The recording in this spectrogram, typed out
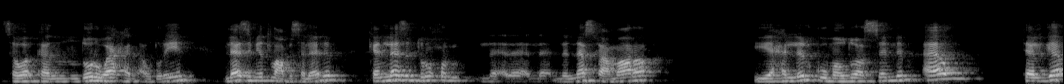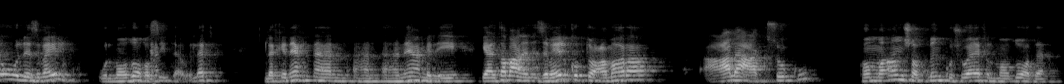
سواء كان دور واحد أو دورين لازم يطلع بسلالم. كان لازم تروحوا للناس في عمارة يحل لكم موضوع السلم أو تلجأوا لزمايلكم والموضوع بسيط قوي لكن لكن إحنا هن هن هنعمل إيه؟ يعني طبعا زمايلكم بتوع عمارة على عكسكم هم أنشط منكم شوية في الموضوع ده.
